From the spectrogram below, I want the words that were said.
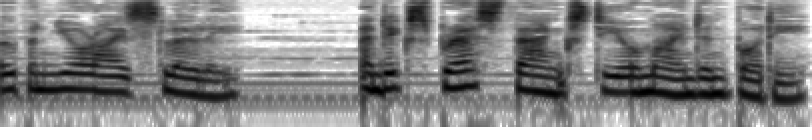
Open your eyes slowly and express thanks to your mind and body.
